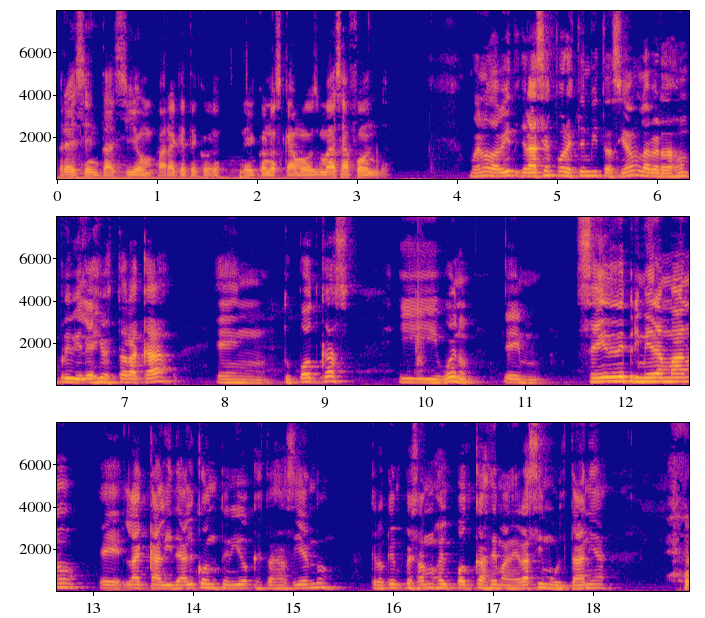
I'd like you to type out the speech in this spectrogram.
presentación para que te, te conozcamos más a fondo. Bueno, David, gracias por esta invitación. La verdad es un privilegio estar acá en tu podcast. Y bueno, eh, sé de primera mano eh, la calidad del contenido que estás haciendo. Creo que empezamos el podcast de manera simultánea, sí.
